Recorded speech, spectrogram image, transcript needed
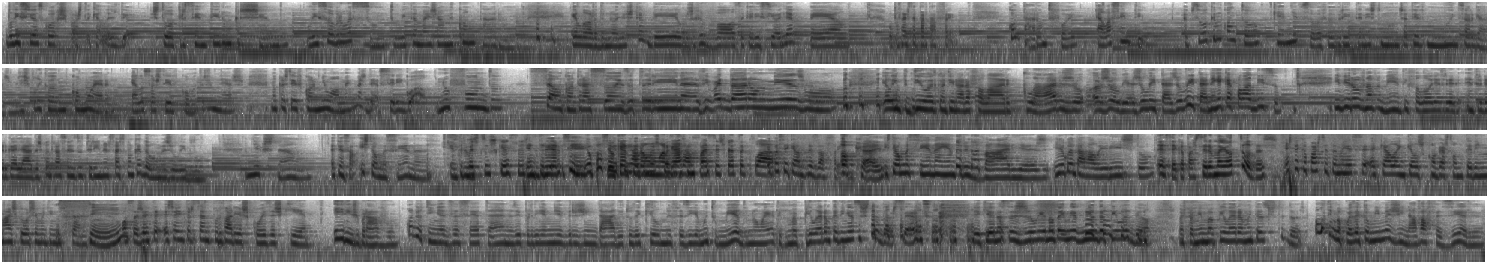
Delicioso com a resposta que ela lhe deu. Estou a pressentir um crescendo. Li sobre o assunto e também já me contaram. Ele ordenou-lhe os cabelos, revolves, acariciou-lhe a pele. Vou passar esta parte à frente. Contaram-te, foi? Ela assentiu. A pessoa que me contou que é a minha pessoa favorita neste mundo já teve muitos orgasmos e explicou-me como era. Ela só esteve com outras mulheres, nunca esteve com nenhum homem, mas deve ser igual. No fundo, são contrações uterinas e vai dar ao mesmo. Ele impediu-a de continuar a falar. Claro, jo oh, Júlia, Julita, Julita, ninguém quer falar disso. E virou-os novamente e falou-lhe entre gargalhadas: contrações uterinas, sais com cada uma, Julie Blue. A minha questão Atenção, isto é uma cena entre. Mas tu esqueces entre... de dizer que sim, eu, passei, eu quero ter um orgasmo que vai ser espetacular. Eu passei aqui alguma coisa à frente. Ok. Isto é uma cena entre várias. E eu, quando estava a ler isto. Essa é capaz de ser a maior de todas. Esta é capaz de ser também aquela em que eles conversam um bocadinho mais, que eu achei muito interessante. Sim. Ou seja, achei interessante por várias coisas que é. Iris Bravo. Quando eu tinha 17 anos e perdi a minha virgindade e tudo aquilo me fazia muito medo, não é? Tipo, uma pila era um bocadinho assustador, certo? E aqui a nossa Júlia não tem medo nenhum da pila dele. Mas para mim uma pila era muito assustador. A última coisa que eu me imaginava a fazer,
